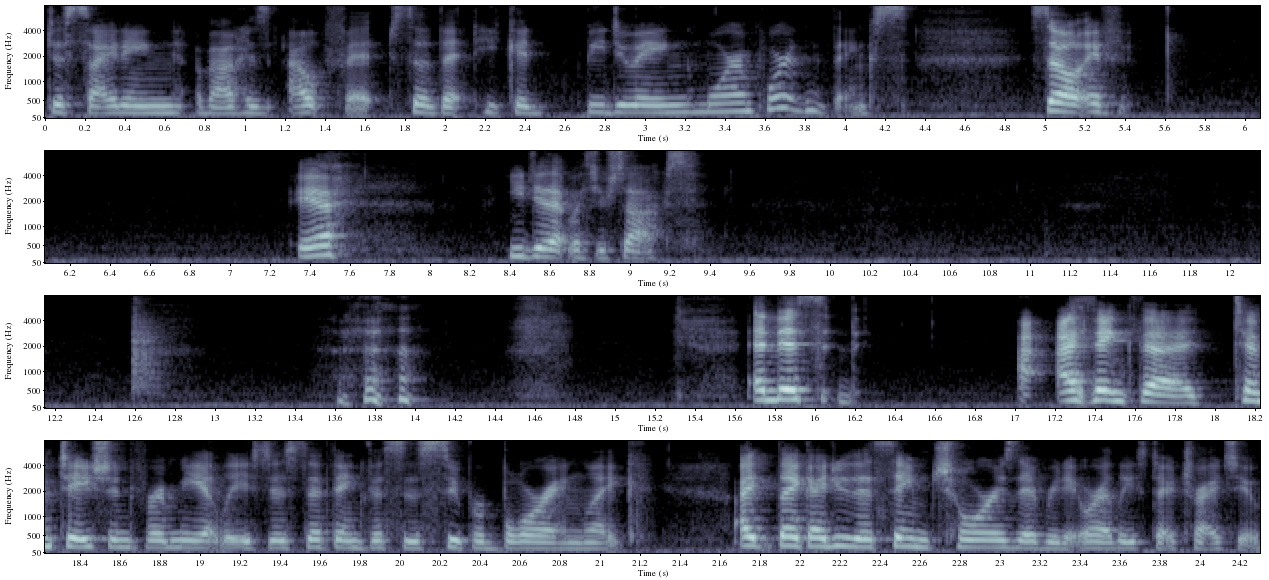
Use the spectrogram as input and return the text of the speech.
deciding about his outfit so that he could be doing more important things. So if yeah, you do that with your socks. and this I think the temptation for me at least is to think this is super boring. Like I like I do the same chores every day, or at least I try to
